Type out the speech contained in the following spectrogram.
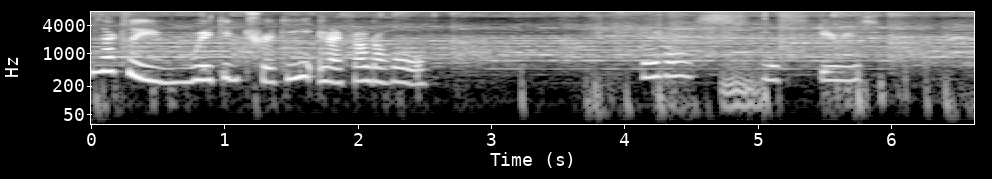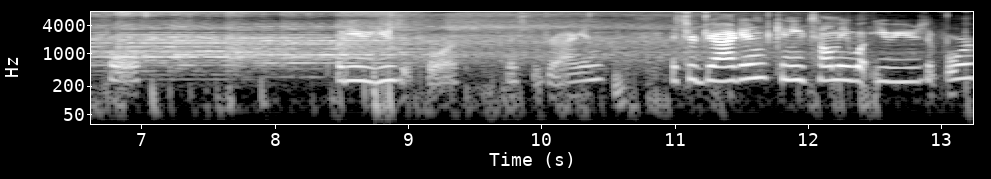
is actually wicked tricky, and I found a hole. S- mysterious hole. What do you use it for, Mr. Dragon? Mr. Dragon, can you tell me what you use it for?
